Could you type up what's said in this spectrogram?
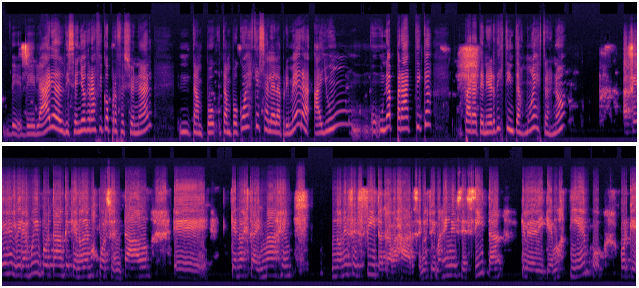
del área del diseño gráfico profesional tampoco, tampoco es que sale a la primera, hay un, una práctica para tener distintas muestras, ¿no? Así es, Elvira, es muy importante que no demos por sentado eh, que nuestra imagen no necesita trabajarse, nuestra imagen necesita que le dediquemos tiempo, porque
